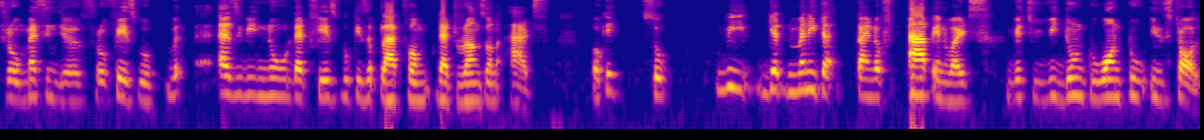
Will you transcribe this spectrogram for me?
Through messenger through facebook as we know that facebook is a platform that runs on ads okay? So we get many kind of app invites which we don't want to install.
